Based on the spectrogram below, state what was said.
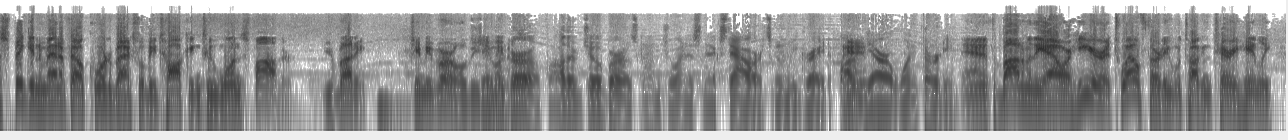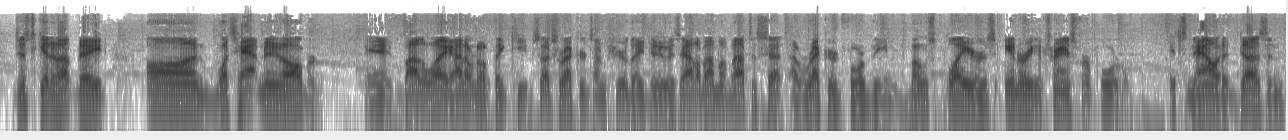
speaking of NFL quarterbacks, we'll be talking to one's father, your buddy. Jimmy Burrow will be Jimmy Burrow, father of Joe Burrow, is going to join us next hour. It's going to be great. Bottom and, of the hour at 1.30. And at the bottom of the hour here at 12.30, we're talking to Terry Henley just to get an update on what's happening in Auburn. And by the way, I don't know if they keep such records. I'm sure they do. Is Alabama about to set a record for the most players entering a transfer portal? It's now at a dozen.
